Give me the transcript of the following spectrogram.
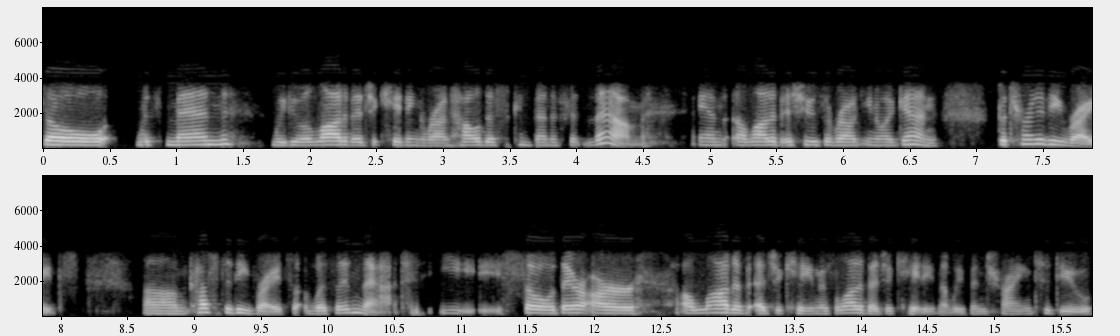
So, with men, we do a lot of educating around how this can benefit them, and a lot of issues around, you know, again, paternity rights, um, custody rights within that. So there are a lot of educating. There's a lot of educating that we've been trying to do.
